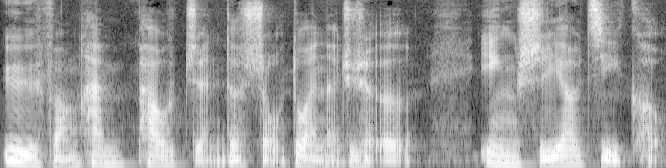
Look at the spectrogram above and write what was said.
预防汗疱疹的手段呢，就是二，饮食要忌口。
